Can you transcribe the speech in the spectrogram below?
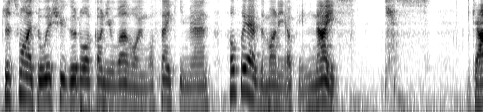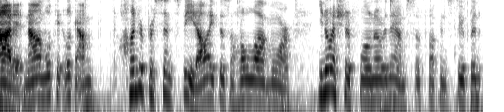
Just wanted to wish you good luck on your leveling. Well, thank you, man. Hopefully, I have the money. Okay, nice. Yes, got it. Now I'm looking. Look, I'm 100% speed. I like this a whole lot more. You know I should have flown over there. I'm so fucking stupid.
